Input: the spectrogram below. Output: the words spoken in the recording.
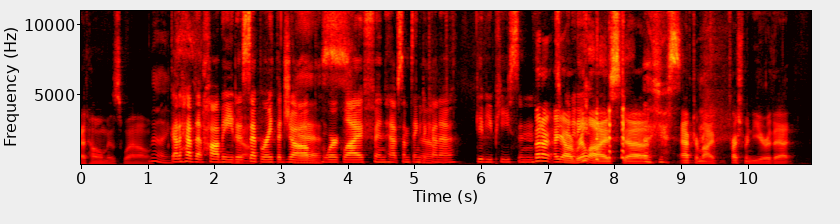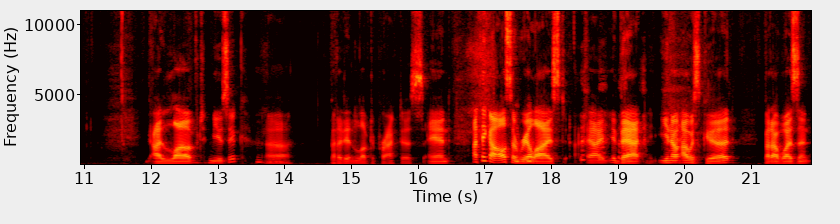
at home as well. Nice. Got to have that hobby to Yeah. separate the job, Yes. work life, and have something to kind of give you peace and. But I, I, I realized uh, Yes. after my freshman year that I loved music, uh, but I didn't love to practice. And I think I also realized uh, that, you know, I was good, but I wasn't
